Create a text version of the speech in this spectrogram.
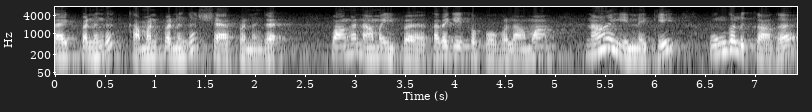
லைக் பண்ணுங்கள் கமெண்ட் பண்ணுங்கள் ஷேர் பண்ணுங்கள் வாங்க நாம் இப்போ கதை கேட்க போகலாமா? நான் இன்னைக்கு உங்களுக்காக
